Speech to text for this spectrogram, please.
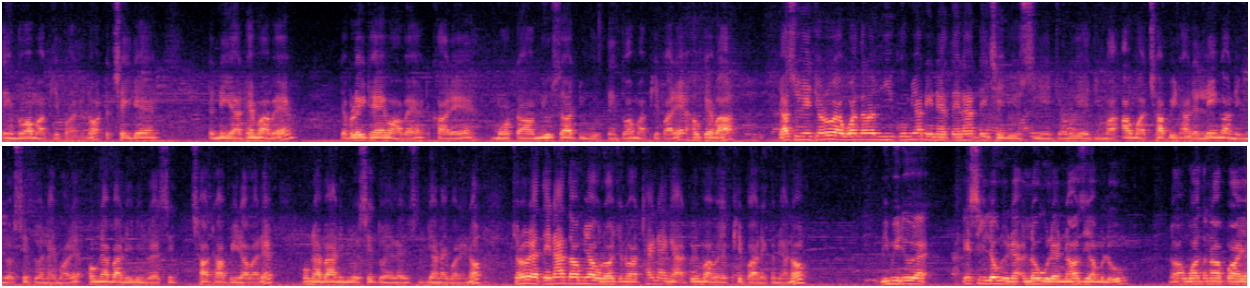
တင်သွားမှာဖြစ်ပါတယ်เนาะတစ်ချိန်တည်းတနေရာထဲမှာပဲတပလိတ်ထဲမှာပဲတခါတည်းမော်တာမျိုးစားတူကိုတင်သွားမှာဖြစ်ပါတယ်ဟုတ်ကဲ့ပါဒါဆိုရင်ကျွန်တော်တို့ရဲ့ဝန်တရာကြီးကိုမြအနေနဲ့တင်တဲ့တိတ်ချင်လို့ရှိရင်ကျွန်တော်တို့ရဲ့ဒီမှာအောက်မှာချပေးထားတဲ့ link ကနေပြီးတော့ဆက်သွယ်နိုင်ပါတယ်ဖုန်းနံပါတ်လေးတွေလည်းချထားပေးထားပါတယ်ဖုန်းနံပါတ်ကနေပြီးတော့ဆက်သွယ်ရင်လည်းရနိုင်ပါတယ်เนาะကျွန်တော်တို့ရဲ့တင်တဲ့တောင်းမြောက်တော့ကျွန်တော်ထိုင်းနိုင်ငံအတွင်းမှာပဲဖြစ်ပါတယ်ခင်ဗျာเนาะမိမိတို့ရဲ့လက်စီလုံးနေတဲ့အလုပ်ကိုလည်းနားစရာမလို နော်ဝါသနာပါရ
